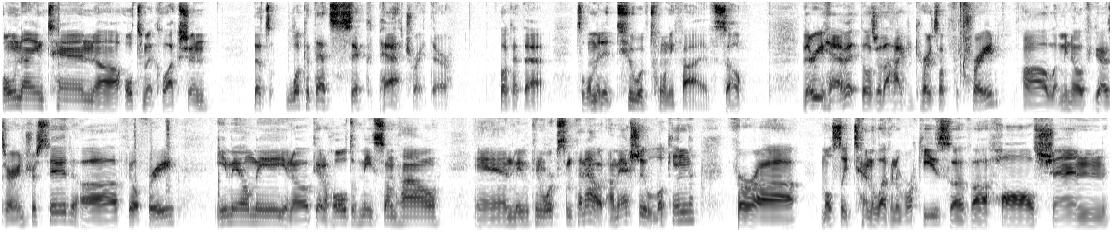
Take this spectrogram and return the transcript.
0910 uh, Ultimate Collection. That's Look at that sick patch right there. Look at that. It's limited 2 of 25. So there you have it. Those are the hockey cards up for trade. Uh, let me know if you guys are interested. Uh, feel free. Email me, you know, get a hold of me somehow, and maybe we can work something out. I'm actually looking for uh, mostly 10 11 rookies of uh, Hall, Schenn,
